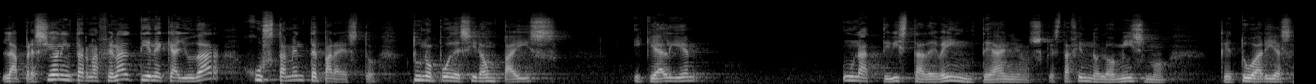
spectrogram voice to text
La presión internacional tiene que ayudar justamente para esto. Tú no puedes ir a un país y que alguien un activista de 20 años que está haciendo lo mismo que tú harías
